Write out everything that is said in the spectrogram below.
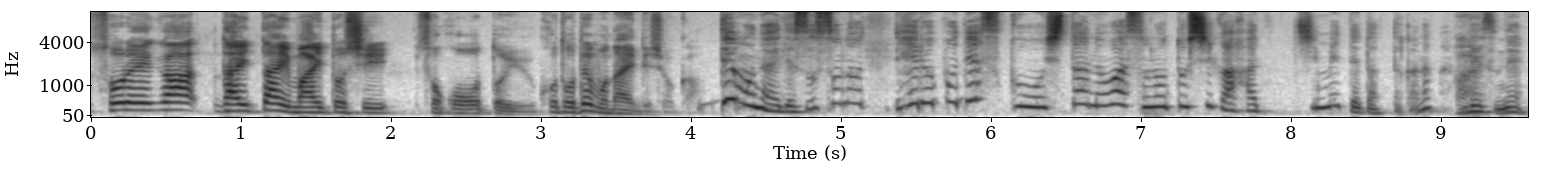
それが大体毎年そこということでもないんでしょうか？でもないです。そのヘルプデスクをしたのはその年が初めてだったかな、はい。ですね。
